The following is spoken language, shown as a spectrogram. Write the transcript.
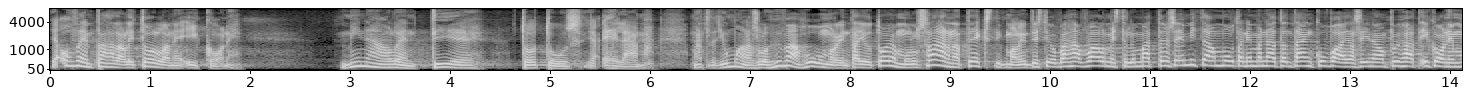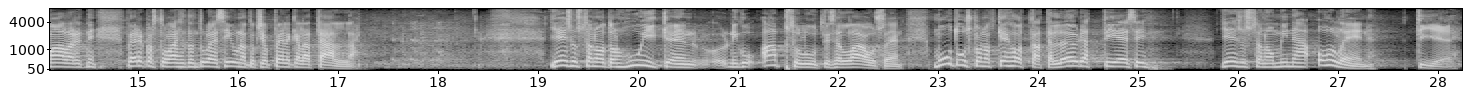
ja oven päällä oli tollanen ikoni. Minä olen tie, totuus ja elämä. Mä ajattelin, että Jumala, sulla on hyvä huumorin taju. Toi on mulla saarna teksti. Mä olin tietysti jo vähän valmistellut. Mä ajattelin, jos ei mitään muuta, niin mä näytän tämän kuvaa ja siinä on pyhät ikonimaalarit, niin verkostolaiset tulee siunatuksi jo pelkällä tällä. Jeesus sanoo tuon huikean niin kuin absoluuttisen lauseen. Muut uskonnot kehottaa, että löydät tiesi, Jeesus sanoo, minä olen tie.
